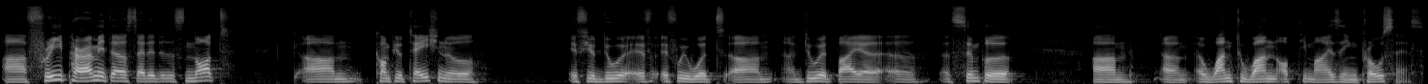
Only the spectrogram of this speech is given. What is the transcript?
uh, free parameters that it is not um, computational if you do if, if we would um, uh, do it by a, a, a simple um, um a one-to-one -one optimizing process.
